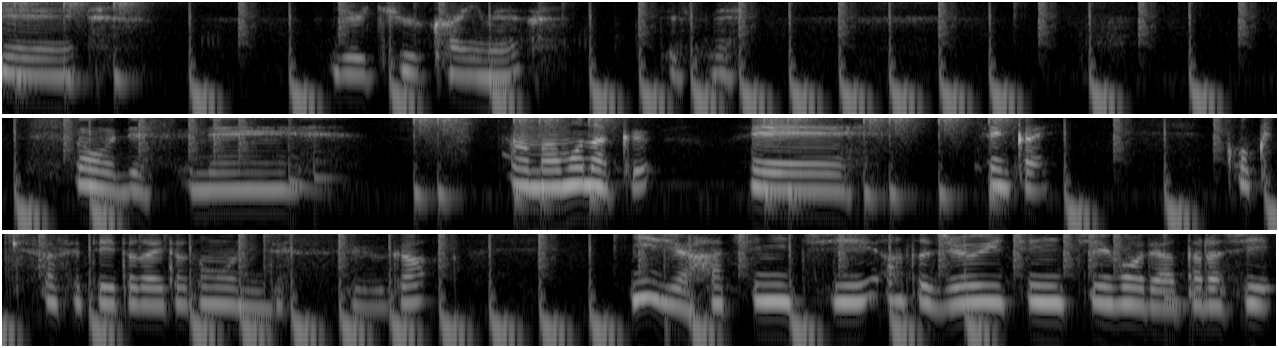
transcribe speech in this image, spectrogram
えー、19回目ですね。そうですね。あ間もなくえー、前回告知させていただいたと思うんですが28日あと11日後で新しい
